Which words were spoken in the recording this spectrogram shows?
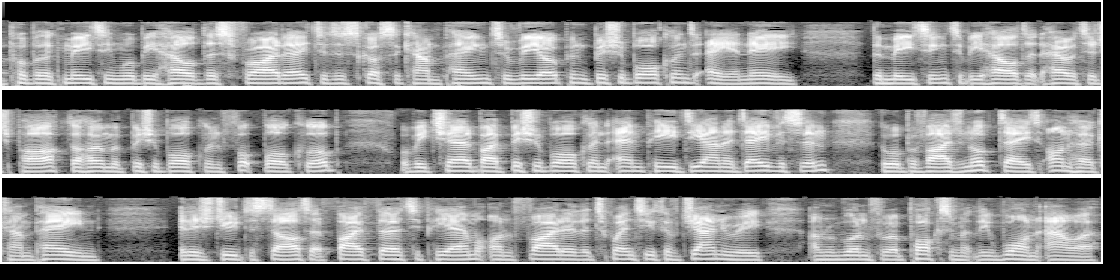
A public meeting will be held this Friday to discuss a campaign to reopen Bishop Auckland A&E. The meeting, to be held at Heritage Park, the home of Bishop Auckland Football Club, will be chaired by Bishop Auckland MP Dehenna Davison, who will provide an update on her campaign. It is due to start at 5:30 p.m. on Friday the 20th of January and will run for approximately 1 hour.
